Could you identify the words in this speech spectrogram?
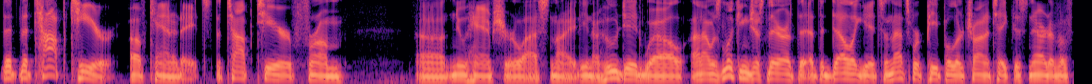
the, the top tier of candidates, the top tier from uh, New Hampshire last night. You know who did well, and I was looking just there at the at the delegates, and that's where people are trying to take this narrative of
